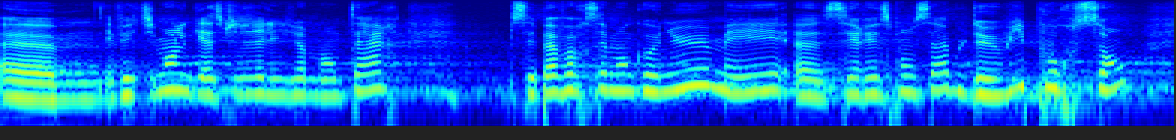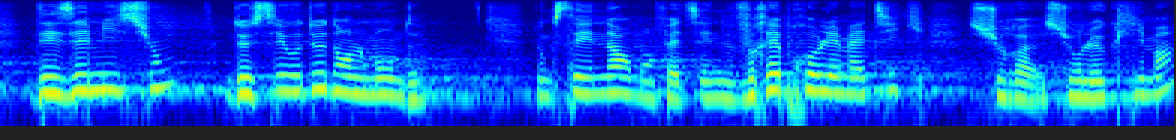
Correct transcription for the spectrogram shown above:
Euh, effectivement, le gaspillage alimentaire, c'est pas forcément connu, mais euh, c'est responsable de 8% des émissions de CO2 dans le monde. Donc c'est énorme en fait, c'est une vraie problématique sur, euh, sur le climat.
